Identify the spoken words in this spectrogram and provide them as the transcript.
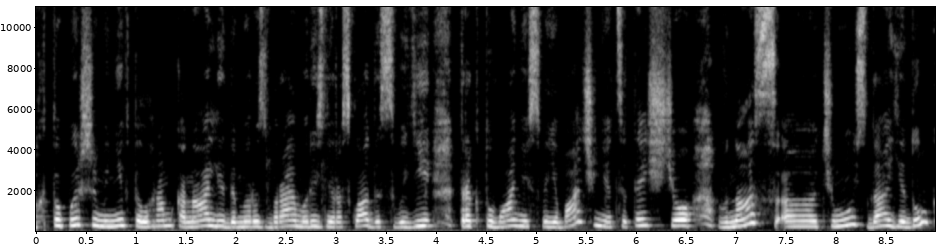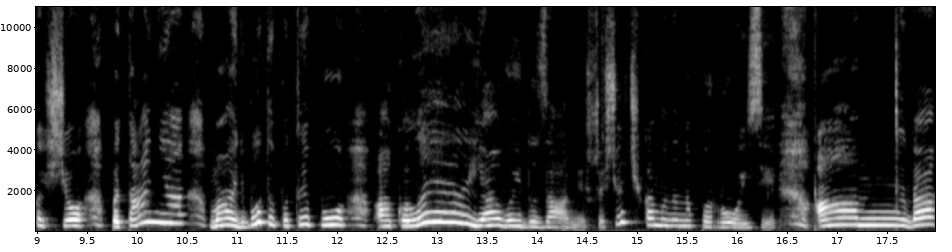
хто пише мені в телеграм-каналі, де ми розбираємо різні розклади, свої трактування своє бачення, це те, що в нас е, чомусь да, є думка, що питання мають бути по типу: а коли я вийду заміж, а що чекає мене на порозі, а да,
